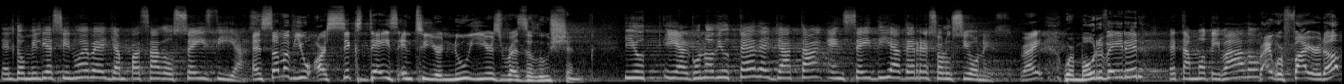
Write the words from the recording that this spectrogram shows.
del 2019 ya han pasado seis días. And some of you are six days into your New Year's resolution, Y, y algunos de ustedes ya están en seis días de resoluciones. right? We're motivated, Están motivados, right? We're fired up.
